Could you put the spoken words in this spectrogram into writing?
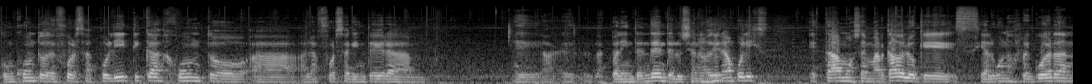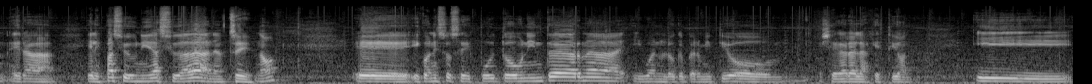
conjunto de fuerzas políticas junto a, a la fuerza que integra eh, el actual intendente, Luciano de Nápoles, estábamos enmarcados lo que, si algunos recuerdan, era el espacio de unidad ciudadana, ¿no? Eh, y con eso se disputó una interna y bueno, lo que permitió llegar a la gestión. Y,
